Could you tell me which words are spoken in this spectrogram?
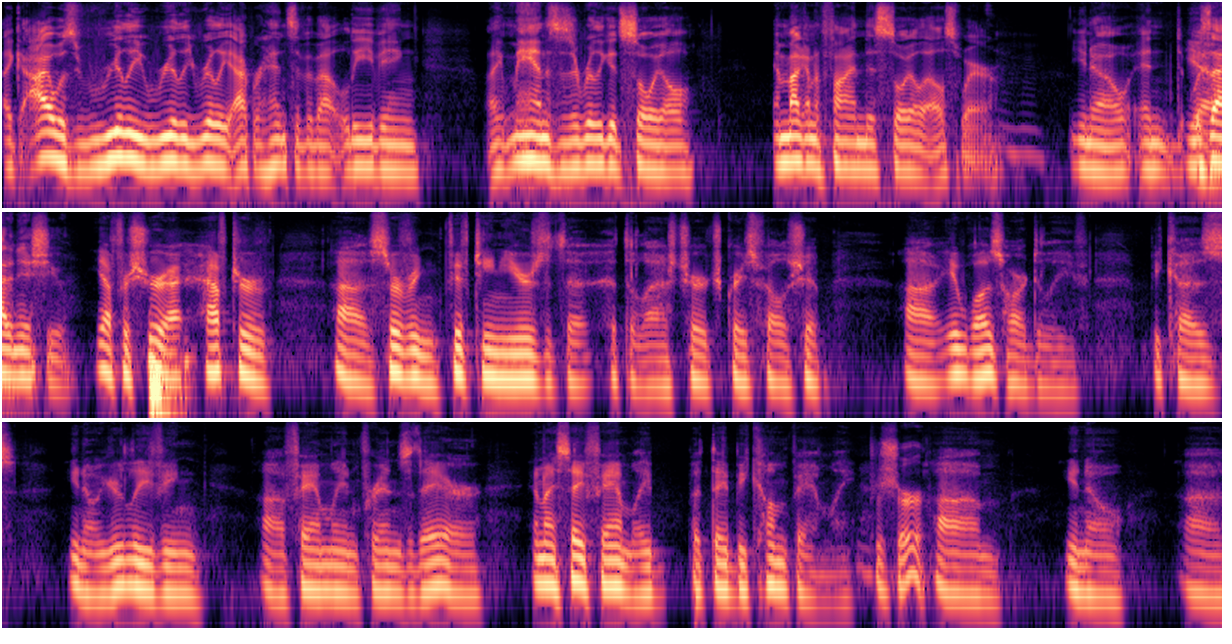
like I was really, really, really apprehensive about leaving. Like, man, this is a really good soil. Am I going to find this soil elsewhere? You know, and was that an issue? Yeah, for sure. After uh, serving 15 years at the at the last church, Grace Fellowship, uh, it was hard to leave because you know you're leaving uh, family and friends there, and I say family, but they become family. For sure. Um, you know, uh,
